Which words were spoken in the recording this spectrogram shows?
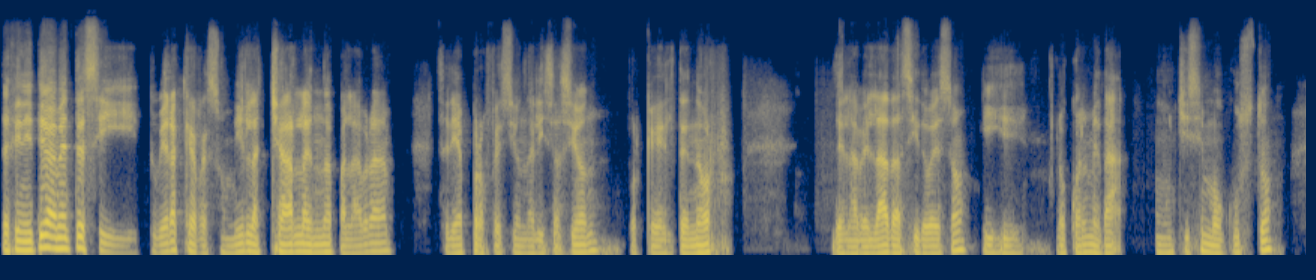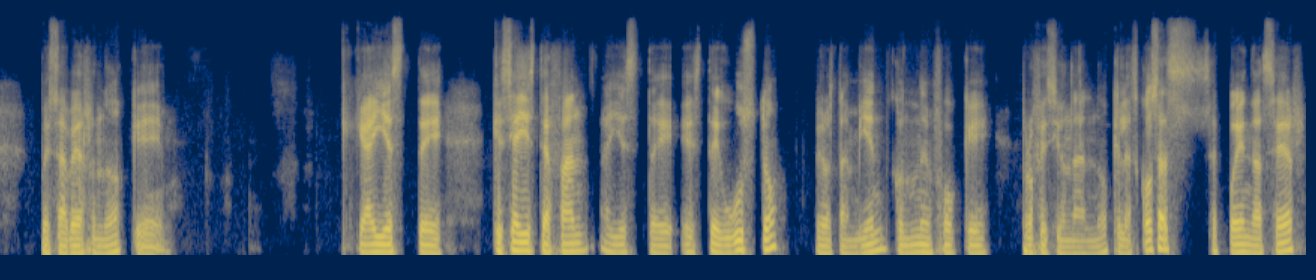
Definitivamente, si tuviera que resumir la charla en una palabra, sería profesionalización, porque el tenor de la velada ha sido eso, y lo cual me da muchísimo gusto, pues saber, ¿no? Que, que hay este que si hay este afán, hay este, este gusto, pero también con un enfoque profesional, ¿no? Que las cosas se pueden hacer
